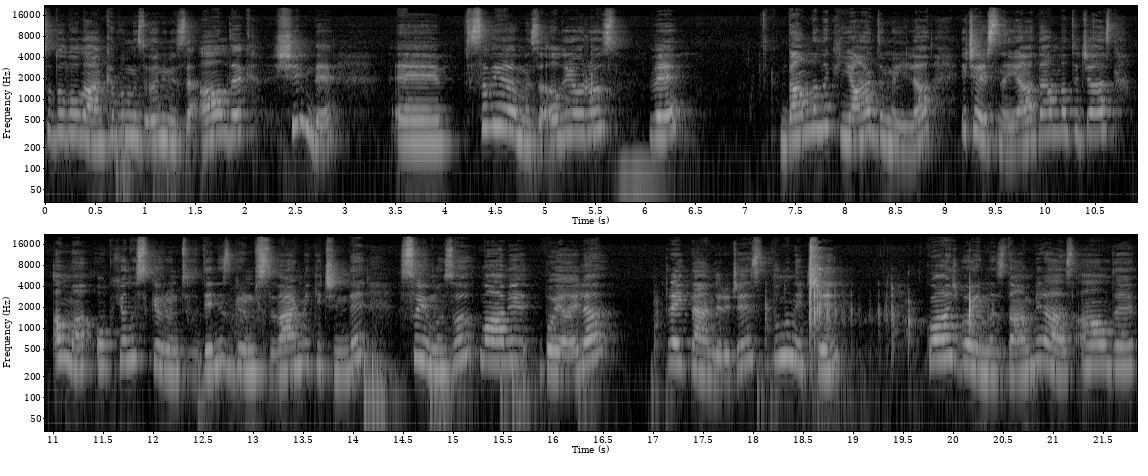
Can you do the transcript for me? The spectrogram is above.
su dolu olan kabımızı önümüze aldık. Şimdi e, sıvı yağımızı alıyoruz ve damlalık yardımıyla içerisine yağ damlatacağız. Ama okyanus görüntüsü, deniz görüntüsü vermek için de suyumuzu mavi boyayla renklendireceğiz. Bunun için guaj boyamızdan biraz aldık.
